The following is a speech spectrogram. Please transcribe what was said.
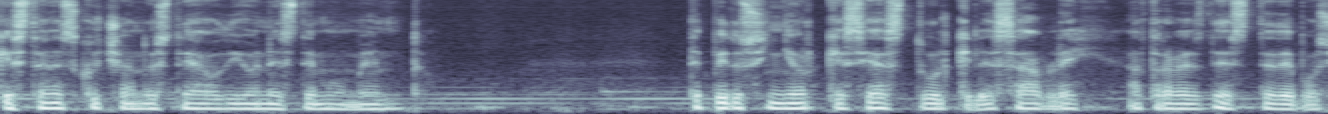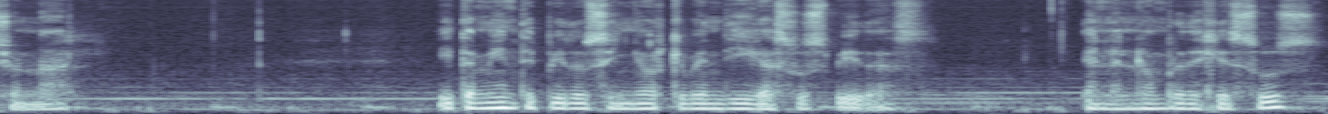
que están escuchando este audio en este momento. Te pido, Señor, que seas tú el que les hable a través de este devocional. Y también te pido, Señor, que bendiga sus vidas. En el nombre de Jesús.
